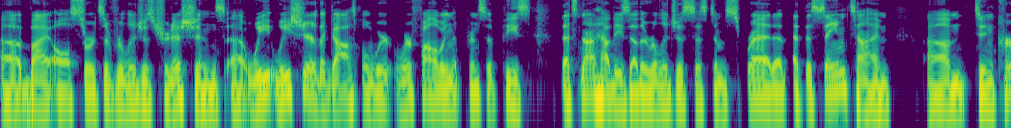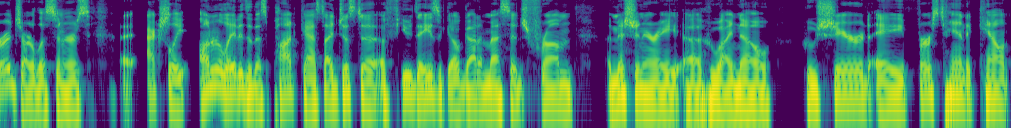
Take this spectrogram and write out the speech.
uh, by all sorts of religious traditions. Uh, we we share the gospel. We're we're following the Prince of Peace. That's not how these other religious systems spread. At, at the same time, um, to encourage our listeners, uh, actually unrelated to this podcast, I just a, a, few days ago got a message from a missionary uh, who I know who shared a firsthand account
